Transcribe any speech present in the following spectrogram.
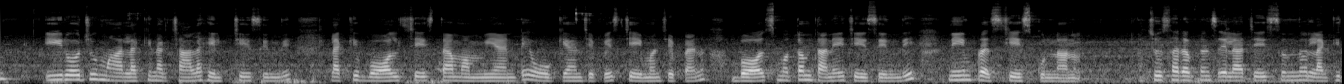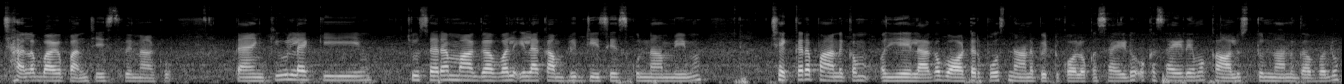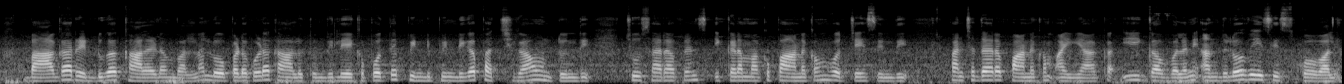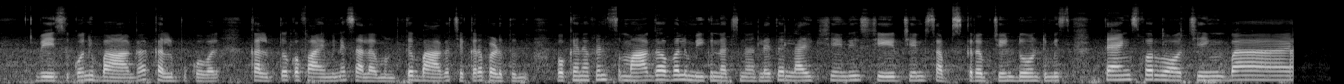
ఈరోజు మా లక్కీ నాకు చాలా హెల్ప్ చేసింది. లక్కీ బాల్స్ చేస్తా మమ్మీ అంటే ఓకే అని చెప్పేసి చేయమని చెప్పాను. బాల్స్ మొత్తం తనే చేసింది. నేను ప్రెస్ చేసుకున్నాను. చూసారా ఫ్రెండ్స్ ఎలా చేస్తుందో? లక్కీ చాలా బాగా పనిచేస్తుంది నాకు. Thank you Lucky. చూసారా? మా గవ్వలు ఇలా కంప్లీట్ చేసేసుకున్నాం మేము. చక్కెర పానకం అయ్యేలాగా వాటర్ పోసి నానబెట్టుకోవాలి ఒక సైడ్ ఒక సైడ్ ఏమో కాలుస్తున్నాను గవ్వలు. బాగా రెడ్డుగా కాలడం వలన లోపల కూడా కాలుతుంది. లేకపోతే పిండి పిండిగా పచ్చిగా ఉంటుంది. చూసారా ఫ్రెండ్స్? ఇక్కడ మాకు పానకం వచ్చేసింది. పంచదార పానకం అయ్యాక ఈ గవ్వలని అందులో వేసేసుకోవాలి. వేసుకొని బాగా కలుపుకోవాలి. కలిపితే ఒక ఫైవ్ మినిట్స్ అలా ఉండితే బాగా చక్కెర పడుతుంది. ఓకేనా ఫ్రెండ్స్? మా గవ్వలు మీకు నచ్చినట్లయితే లైక్ చేయండి షేర్ చేయండి సబ్స్క్రైబ్ చేయండి. Don't miss thanks for watching bye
